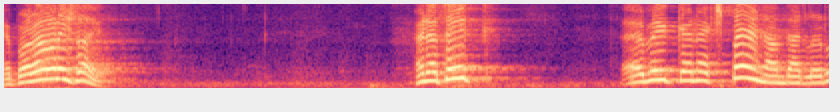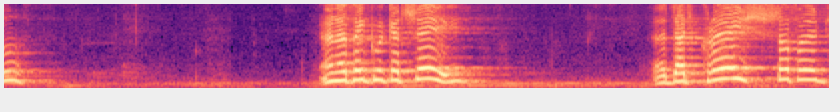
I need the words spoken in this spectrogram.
uh, but all his life. And I think uh, we can expand on that little. And I think we could say uh, that Christ suffered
